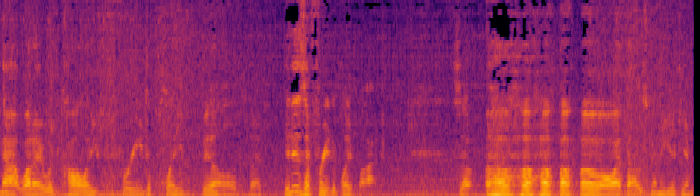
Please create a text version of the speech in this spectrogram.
not what I would call a free-to-play build, but it is a free-to-play bot. So, oh, I thought I was going to get him.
